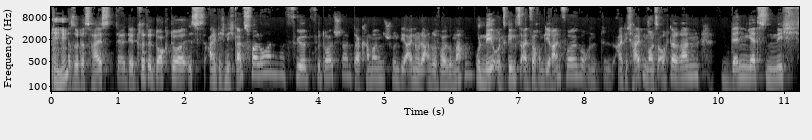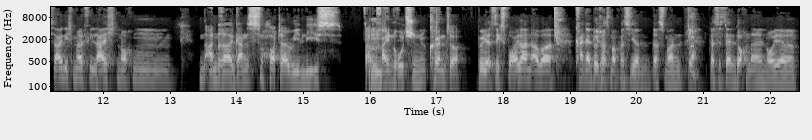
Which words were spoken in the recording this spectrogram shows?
Mhm. Also das heißt, der, der, dritte Doktor ist eigentlich nicht ganz verloren für, für Deutschland. Da kann man schon die eine oder andere Folge machen. Und nee, uns ging es einfach um die Reihenfolge und eigentlich halten wir uns auch daran, wenn jetzt nicht, sage ich mal, vielleicht noch ein ein anderer ganz hotter Release dann mhm. reinrutschen könnte. Will jetzt nicht spoilern, aber kann ja durchaus mal passieren, dass man, Klar. dass es dann doch eine neue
